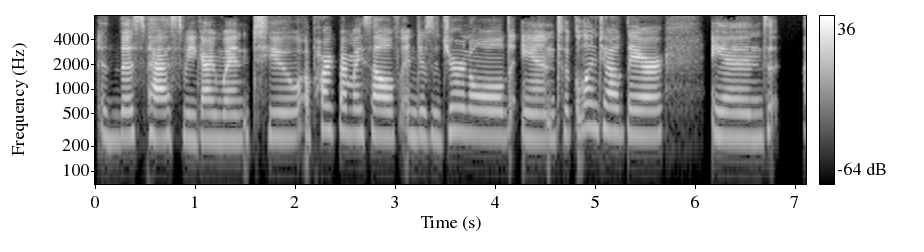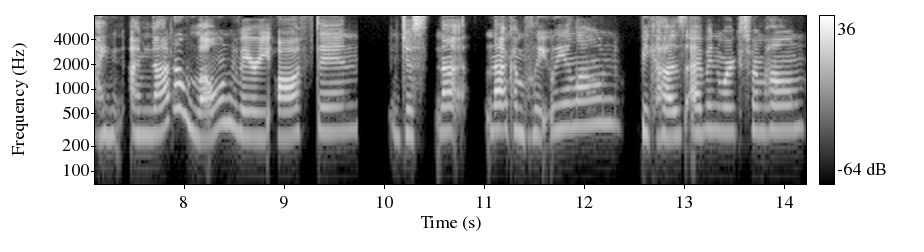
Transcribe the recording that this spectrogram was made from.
This past week, I went to a park by myself and just journaled and took lunch out there. And I, I'm not alone very often, just not not completely alone because Evan works from home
